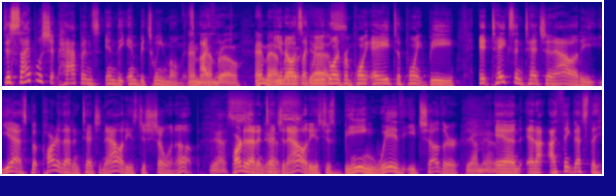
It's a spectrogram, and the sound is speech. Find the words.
discipleship happens in the in-between moments amen I think. bro amen you know it's like yes. when you're going from point a to point b it takes intentionality yes but part of that intentionality is just showing up yes part of that intentionality yes. is just being with each other yeah man and and I, I think that's the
